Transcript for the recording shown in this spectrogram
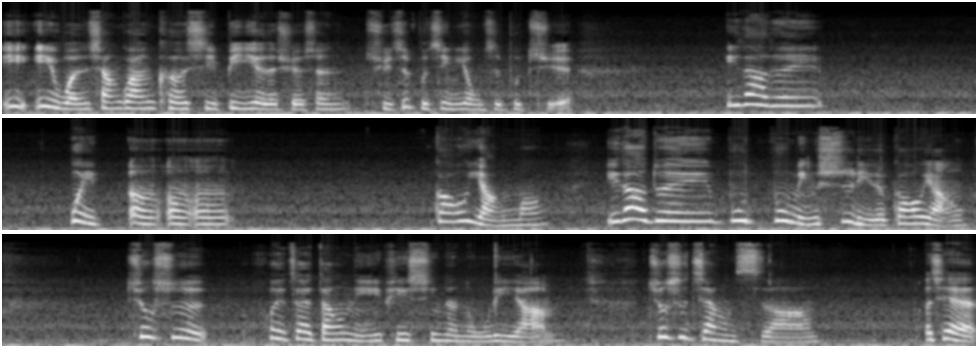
艺艺文相关科系毕业的学生取之不尽，用之不绝，一大堆为嗯嗯嗯羔羊吗？一大堆不不明事理的羔羊，就是会在当你一批新的奴隶啊，就是这样子啊。而且，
